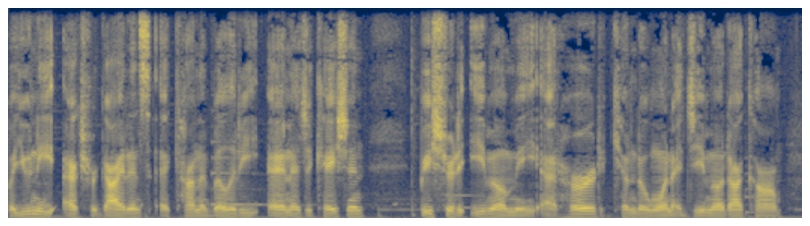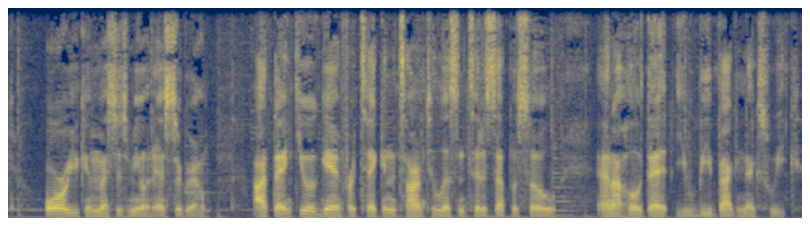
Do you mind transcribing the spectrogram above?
but you need extra guidance, accountability, and education, be sure to email me at herdkendall1 at gmail.com or you can message me on Instagram. I thank you again for taking the time to listen to this episode and I hope that you'll be back next week.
